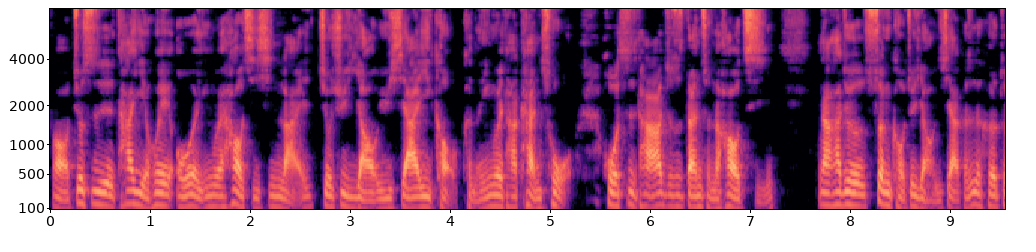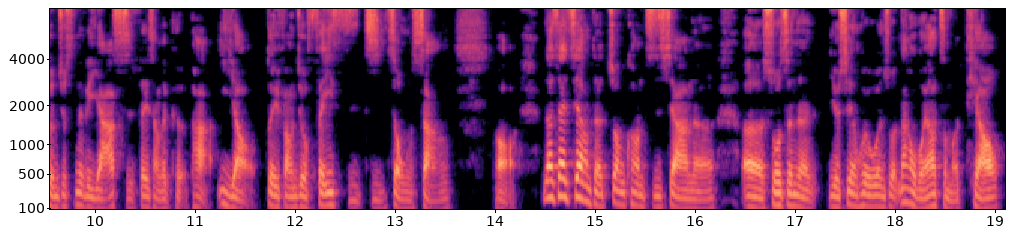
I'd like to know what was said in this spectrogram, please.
哦，就是它也会偶尔因为好奇心来就去咬鱼虾一口，可能因为它看错，或是它就是单纯的好奇，那它就顺口就咬一下。可是河豚就是那个牙齿非常的可怕，一咬对方就非死即重伤哦。那在这样的状况之下呢，呃，说真的，有些人会问说，那我要怎么挑？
